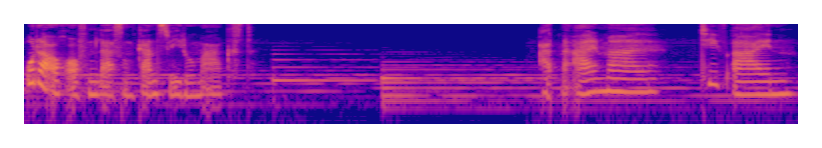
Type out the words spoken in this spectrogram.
oder auch offen lassen, ganz wie du magst. Atme einmal tief ein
